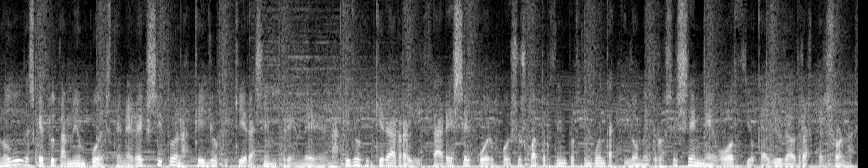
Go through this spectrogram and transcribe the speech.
No dudes que tú también puedes tener éxito en aquello que quieras emprender, en aquello que quieras realizar, ese cuerpo, esos 450 kilómetros, ese negocio que ayuda a otras personas.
